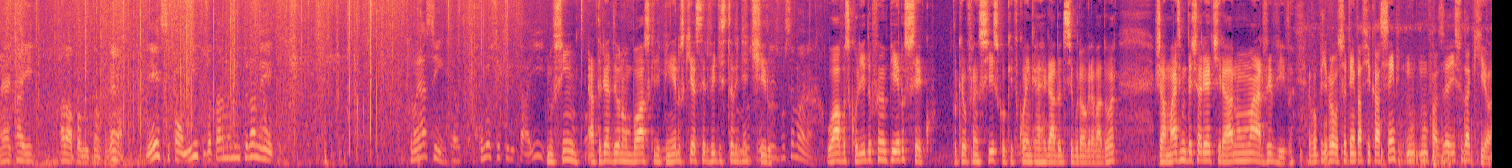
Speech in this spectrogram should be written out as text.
É. é, tá aí. Olha lá o palmitão, tá vendo? Esse palmito já tá no monitoramento. Então é assim, como eu sei que ele tá aí. No fim, a trilha deu num bosque de pinheiros que ia servir de estande de tiro. O alvo escolhido foi um pinheiro seco, porque o Francisco, que ficou encarregado de segurar o gravador, jamais me deixaria atirar numa árvore viva. Eu vou pedir para você tentar ficar sempre, não fazer isso daqui, ó,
